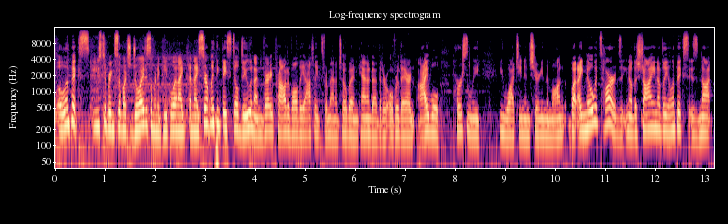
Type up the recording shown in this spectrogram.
Olympics used to bring so much joy to so many people, and I and I certainly think they still do. And I'm very proud of all the athletes from Manitoba and Canada that are over there, and I will personally be watching and cheering them on. But I know it's hard. You know, the shine of the Olympics is not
